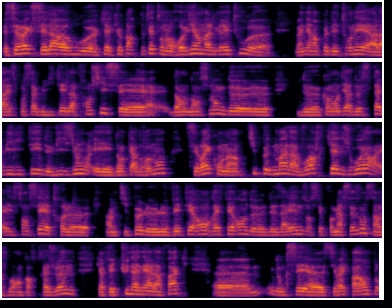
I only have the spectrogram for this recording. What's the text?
Mais c'est vrai que c'est là où, euh, quelque part, peut-être on en revient malgré tout, euh, de manière un peu détournée, à la responsabilité de la franchise. C'est dans, dans, ce manque de, de, comment dire, de stabilité, de vision et d'encadrement. C'est vrai qu'on a un petit peu de mal à voir quel joueur est censé être le, un petit peu le, le vétéran référent de, des Zion sur ses premières saisons. C'est un joueur encore très jeune qui a fait qu'une année à la fac. Euh, donc c'est vrai que par exemple,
